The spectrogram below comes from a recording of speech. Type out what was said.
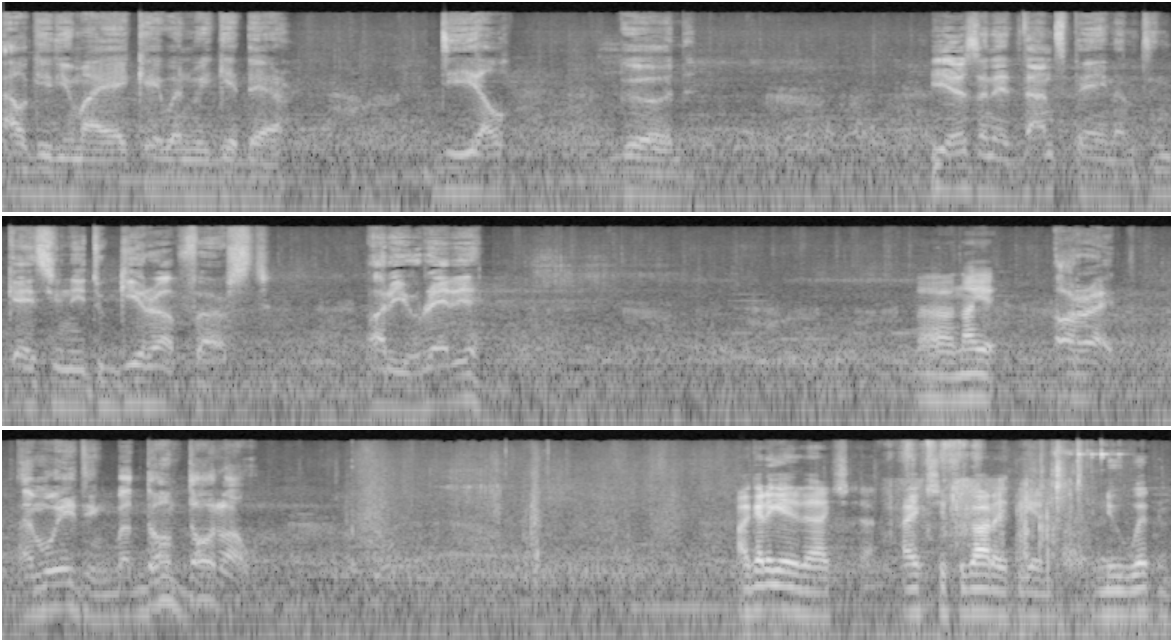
I'll give you my AK when we get there. Deal? Good. Here's an advance payment in case you need to gear up first. Are you ready? Uh, not yet. Alright. I'm waiting, but don't dawdle. I gotta get it actually. I actually forgot I had to get a new weapon.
